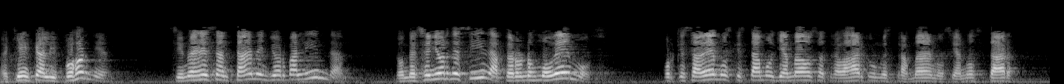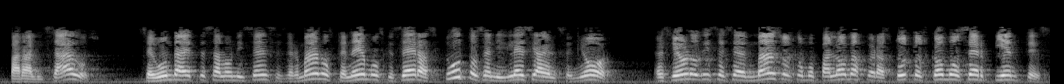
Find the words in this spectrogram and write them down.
Aquí en California. Si no es en Santana, en Yorba Linda donde el Señor decida, pero nos movemos, porque sabemos que estamos llamados a trabajar con nuestras manos y a no estar paralizados. Segunda de Tesalonicenses, hermanos, tenemos que ser astutos en la iglesia del Señor. El Señor nos dice ser mansos como palomas, pero astutos como serpientes.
